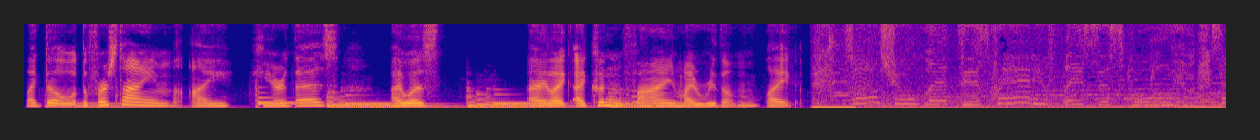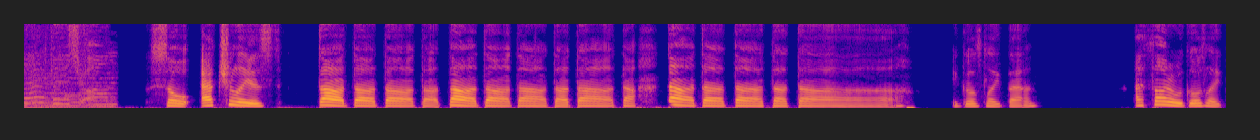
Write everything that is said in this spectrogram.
Like the the first time I hear this, I was I like I couldn't find my rhythm. Like so actually it's da da da da da da da da da da da da da da da. It goes like that. I thought it would go like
